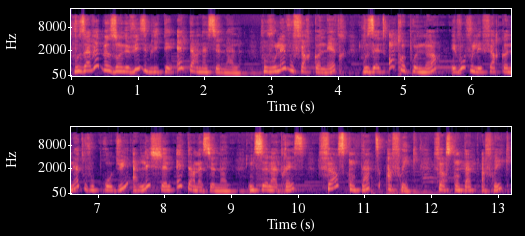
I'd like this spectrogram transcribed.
Vous avez besoin de visibilité internationale. Vous voulez vous faire connaître vous êtes entrepreneur et vous voulez faire connaître vos produits à l'échelle internationale. Une seule adresse, First Contact Afrique. First Contact Afrique,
